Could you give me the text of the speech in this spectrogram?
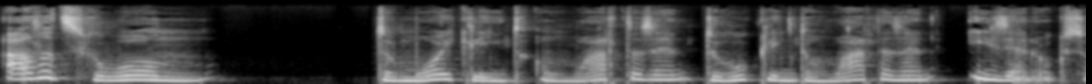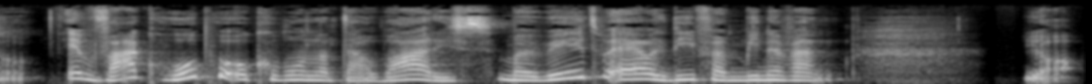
als het gewoon te mooi klinkt om waar te zijn, te goed klinkt om waar te zijn, is dat ook zo. En vaak hopen we ook gewoon dat dat waar is. Maar weten we eigenlijk die van binnen van, ja,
